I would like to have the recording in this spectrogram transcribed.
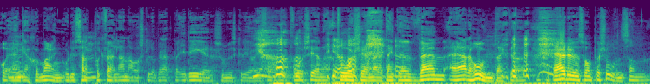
och Mm. engagemang. Och du satt på kvällarna och skulle berätta idéer som du skulle göra i Falun. två, år senare, Ja. två år senare tänkte jag, vem är hon? Tänkte jag. Är du en sån person som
